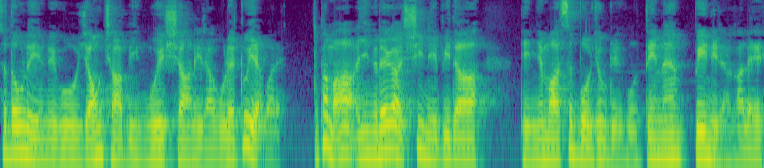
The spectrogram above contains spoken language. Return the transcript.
စစ်သုံးလေယာဉ်တွေကိုရောင်းချပြီးငွေရှာနေတာကိုလည်းတွေ့ရပါတယ်။တစ်ဖက်မှာအရင်ကတည်းကရှိနေပြီးသားဒီမြန်မာစစ်ဗိုလ်ချုပ်တွေကိုတင်နန်းပေးနေတာကလည်း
